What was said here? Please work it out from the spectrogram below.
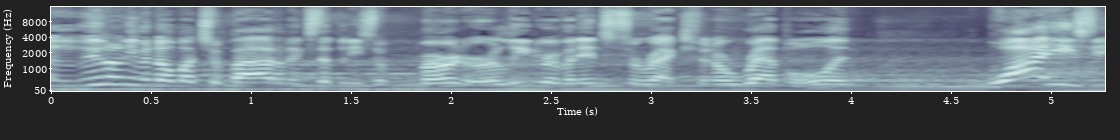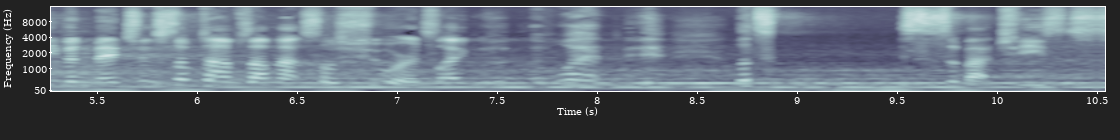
Uh, we don't even know much about him except that he's a murderer, a leader of an insurrection, a rebel, and why he's even mentioned, sometimes I'm not so sure. It's like, what? Let's, this is about Jesus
